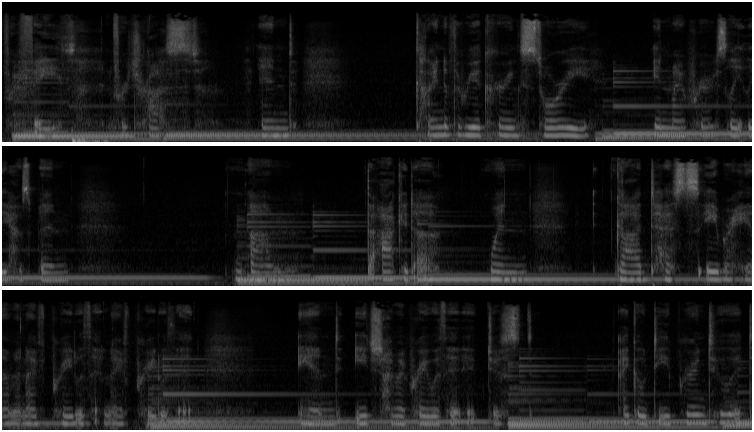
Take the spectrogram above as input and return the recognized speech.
for faith and for trust. And kind of the reoccurring story in my prayers lately has been um, the Akedah when God tests Abraham, and I've prayed with it and I've prayed with it. And each time I pray with it, it just, I go deeper into it,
